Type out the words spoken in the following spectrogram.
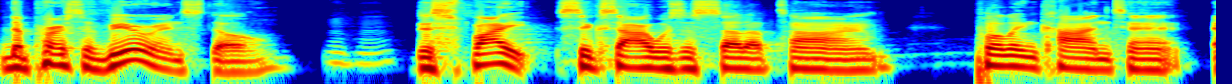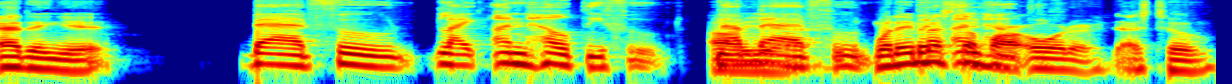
the perseverance though, Mm-hmm. despite six hours of setup time, pulling content, editing it. Bad food, like unhealthy food, Oh, not yeah. bad food. Well, they messed up our order. That's too.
